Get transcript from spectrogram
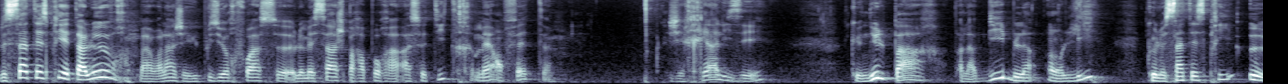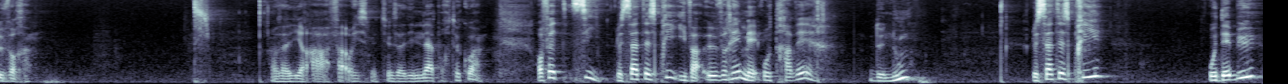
Le Saint-Esprit est à l'œuvre. Ben j'ai eu plusieurs fois le message par rapport à, ce titre, mais en fait, j'ai réalisé que nulle part dans la Bible on lit que le Saint-Esprit œuvre. On va dire, ah Fabrice, mais tu nous as dit n'importe quoi. En fait, si, le Saint-Esprit, il va œuvrer, mais au travers de nous. Le Saint-Esprit, au début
